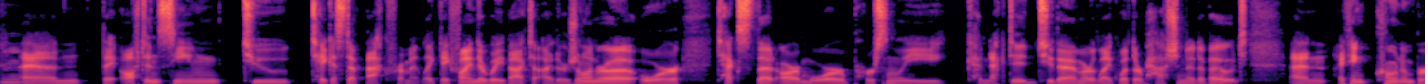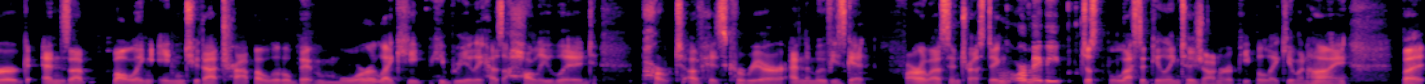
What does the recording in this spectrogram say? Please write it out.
Mm. And they often seem to take a step back from it. Like they find their way back to either genre or texts that are more personally connected to them or like what they're passionate about. And I think Cronenberg ends up falling into that trap a little bit more. Like he he really has a Hollywood part of his career and the movies get far less interesting or maybe just less appealing to genre people like you and I. But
